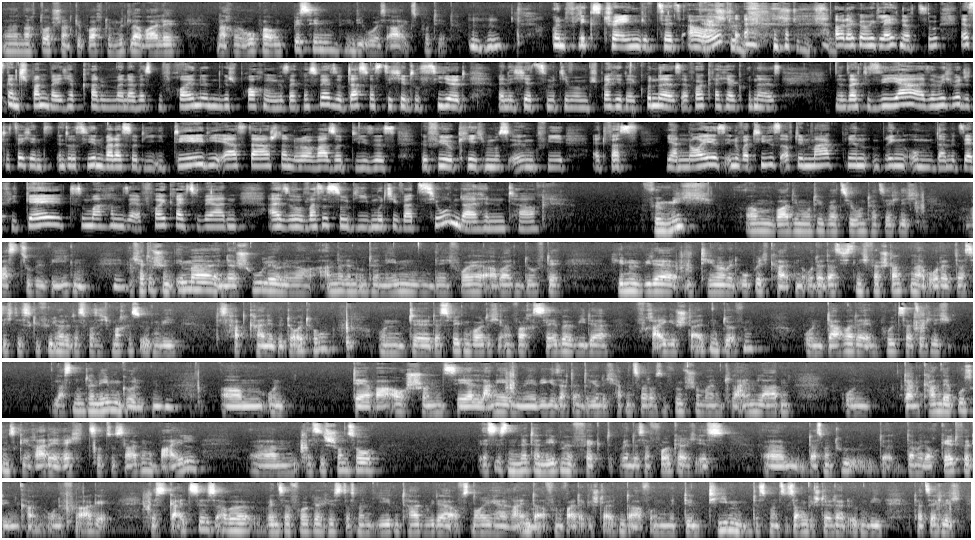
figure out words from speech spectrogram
äh, nach Deutschland gebracht und mittlerweile nach Europa und bis hin in die USA exportiert. Mhm. Und Flixtrain gibt es jetzt auch. Ja, stimmt, stimmt, stimmt. Aber da kommen wir gleich noch zu. Das ist ganz spannend, weil ich habe gerade mit meiner besten Freundin gesprochen und gesagt, was wäre so das, was dich interessiert, wenn ich jetzt mit jemandem spreche, der Gründer ist, erfolgreicher Gründer ist. dann sagte sie, ja, also mich würde tatsächlich interessieren, war das so die Idee, die erst da stand, oder war so dieses Gefühl, okay, ich muss irgendwie etwas ja Neues, Innovatives auf den Markt bringen, um damit sehr viel Geld zu machen, sehr erfolgreich zu werden. Also was ist so die Motivation dahinter? Für mich ähm, war die Motivation tatsächlich, was zu bewegen. Mhm. Ich hatte schon immer in der Schule und in auch anderen Unternehmen, in denen ich vorher arbeiten durfte, hin und wieder ein Thema mit Obrigkeiten oder dass ich es nicht verstanden habe oder dass ich das Gefühl hatte, das, was ich mache, ist irgendwie, das hat keine Bedeutung. Und äh, deswegen wollte ich einfach selber wieder frei gestalten dürfen. Und da war der Impuls tatsächlich, lass ein Unternehmen gründen. Mhm. Ähm, und der war auch schon sehr lange in mir. Wie gesagt, André und ich hatten 2005 schon mal einen kleinen Laden und dann kam der Bus uns gerade recht sozusagen, weil ähm, es ist schon so, es ist ein netter Nebeneffekt, wenn das erfolgreich ist, ähm, dass man damit auch Geld verdienen kann, ohne Frage. Das Geilste ist aber, wenn es erfolgreich ist, dass man jeden Tag wieder aufs Neue herein darf und weiter gestalten darf und mit dem Team, das man zusammengestellt hat, irgendwie tatsächlich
